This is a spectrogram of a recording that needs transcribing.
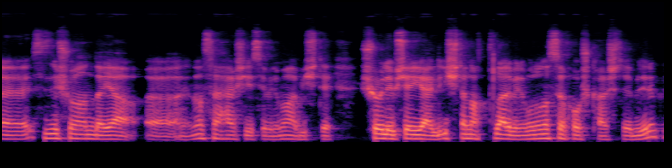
e, size şu anda ya e, nasıl her şeyi sevelim abi işte şöyle bir şey geldi, işten attılar beni, bunu nasıl hoş karşılayabilirim?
